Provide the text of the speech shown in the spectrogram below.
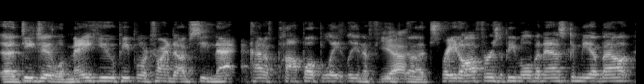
Uh, DJ LeMahieu, people are trying to. I've seen that kind of pop up lately in a few yeah. uh, trade offers that people have been asking me about.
